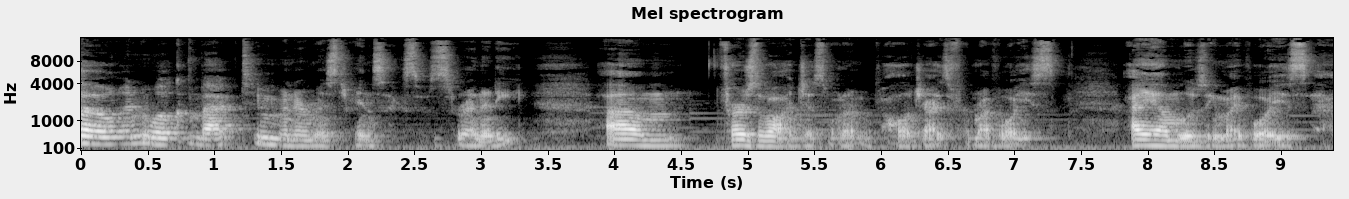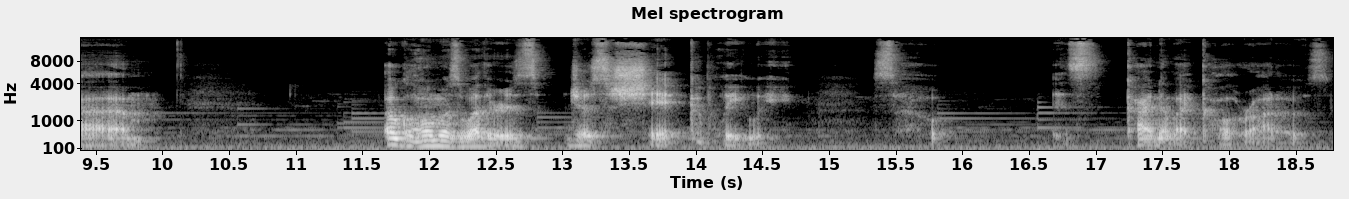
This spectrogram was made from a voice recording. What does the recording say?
Hello and welcome back to Murder, Mystery, and Sex with Serenity. Um, first of all, I just want to apologize for my voice. I am losing my voice. Um, Oklahoma's weather is just shit completely. So it's kind of like Colorado's,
